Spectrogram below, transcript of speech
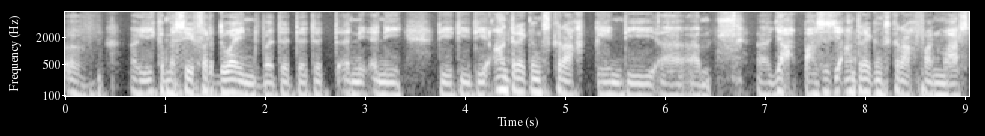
uh, ek kan maar sê verdwyn wat dit dit dit in die, in die die die die aantrekkingskrag en die uh um uh, ja basies die aantrekkingskrag van Mars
